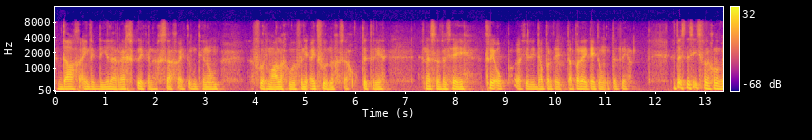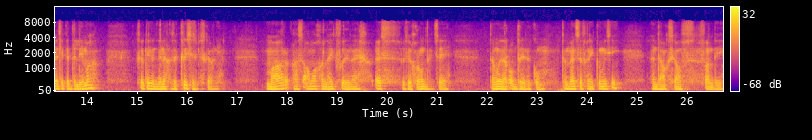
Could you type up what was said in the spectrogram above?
dit daag eintlik die hele regsprekende gesag uit om teen hom 'n voormalige hoof van die uitvoerende gesag op te tree. En as hulle sê tree op as jy die dapperheid dapperheid het om op te tree. Dit is dis iets van 'n grondwetlike dilemma. Ek sou dit wenig as 'n krisis beskou nie. Maar as almal gelyk voor die reg is, soos die grondwet sê, dan moet daar optrede kom, ten minste van die kommissie en dalk selfs van die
